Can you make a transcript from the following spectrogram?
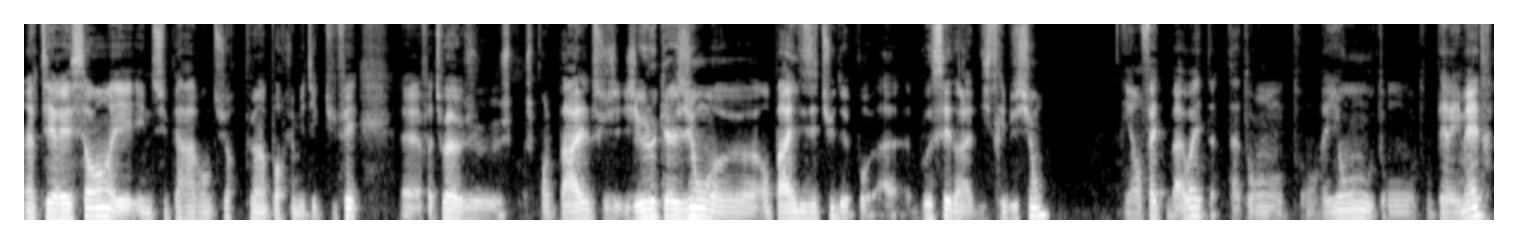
intéressant et, une super aventure, peu importe le métier que tu fais. Euh, enfin, tu vois, je, prends le parallèle parce que j'ai eu l'occasion, euh, en parallèle des études, pour bosser dans la distribution. Et en fait, bah ouais, tu as ton, rayon ou ton, ton périmètre,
